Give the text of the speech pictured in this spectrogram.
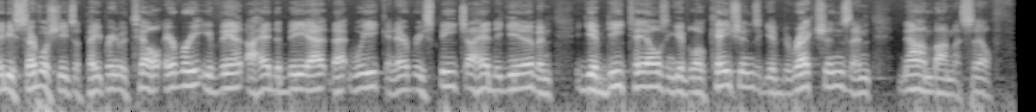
maybe several sheets of paper, and it would tell every event I had to be at that week and every speech I had to give, and give details and give locations, and give directions, and now I'm by myself.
